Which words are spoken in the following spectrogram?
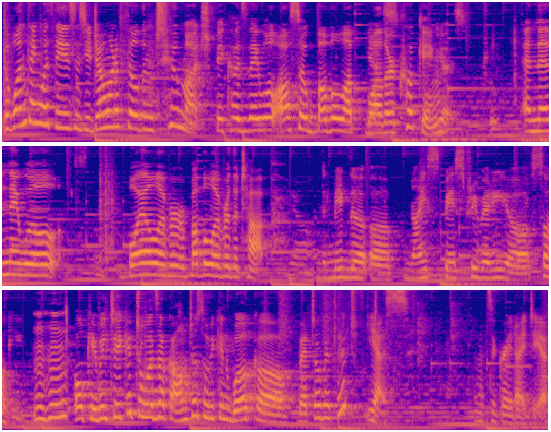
The one thing with these is you don't want to fill them too much because they will also bubble up yes. while they're cooking. Yes, true. And then they will boil over, bubble over the top. Yeah, then make the uh, nice pastry very uh, soggy. Mm-hmm. Okay, we'll take it towards our counter so we can work uh, better with it. Yes, that's a great idea.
